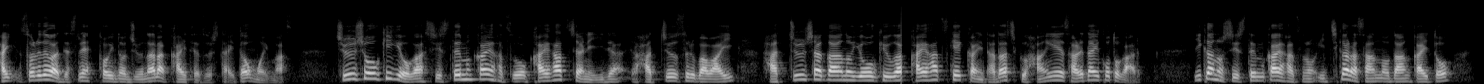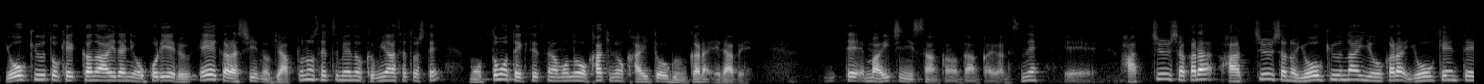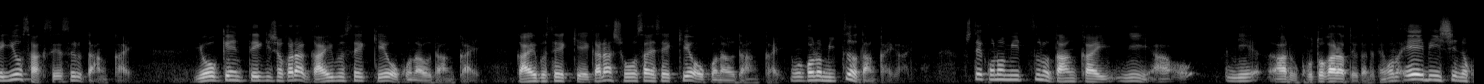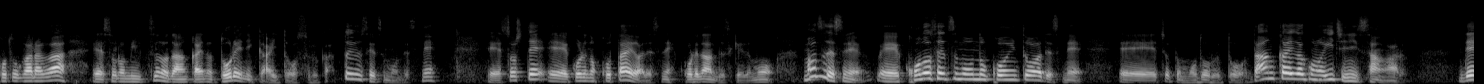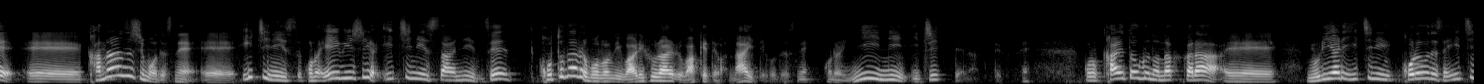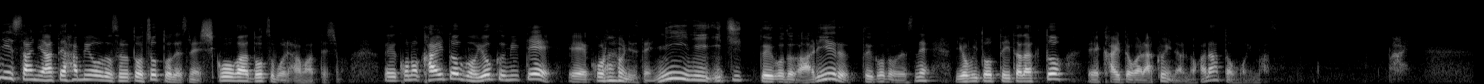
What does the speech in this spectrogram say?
はいそれではですね問いの17解説したいと思います。中小企業がシステム開発を開発者に発注する場合発注者側の要求が開発結果に正しく反映されないことがある。以下のシステム開発の1から3の段階と要求と結果の間に起こり得る A から C のギャップの説明の組み合わせとして最も適切なものを下記の回答群から選べ。で、まあ、123かの段階がですね、えー、発注者から発注者の要求内容から要件定義を作成する段階要件定義書から外部設計を行う段階外部設計から詳細設計を行う段階この3つの段階があります。そしてこの3つの段階ににある事柄というかですねこの ABC の事柄がその3つの段階のどれに該当するかという説問ですね。そしてこれの答えはですねこれなんですけれどもまずですねこの説問のポイントはですねちょっと戻ると段階がこの123ある。で、えー、必ずしもですね、えー、1この ABC が123にぜ異なるものに割り振られるわけではないということですね。このように221ってなってるね。この回答群の中から、えー、無理やり12これをですね123に当てはめようとするとちょっとですね思考がドツボにはまってしまう。えー、この回答群をよく見て、えー、このようにですね221ということがあり得るということをですね読み取っていただくと、えー、回答が楽になるのかなと思います。はい、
